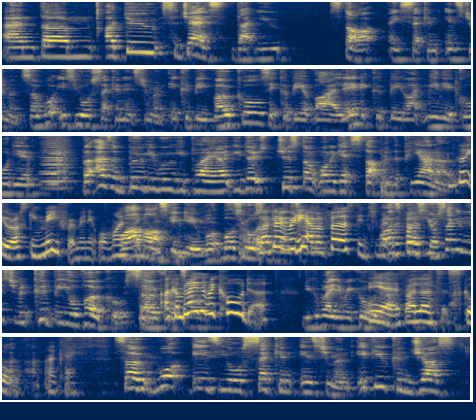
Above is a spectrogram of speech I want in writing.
And um, I do suggest that you start a second instrument. So what is your second instrument? It could be vocals, it could be a violin, it could be like me, the accordion. But as a Boogie Woogie player, you don't, just don't want to get stuck with the piano. I thought you were asking me for a minute what my Well, I'm asking you, what, what's your Well, I don't really have a first instrument. Well, I suppose your second instrument could be your vocals. So, I can play the recorder. You can play the recorder. Yes, I learnt at school. Okay. So, what is your second instrument? If you can just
